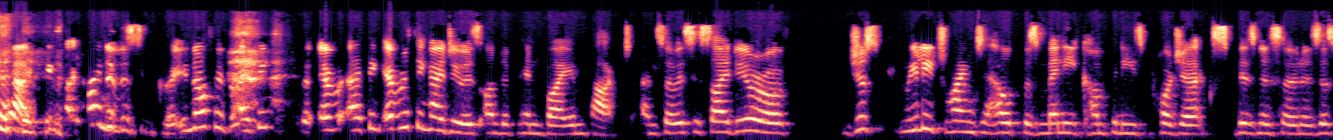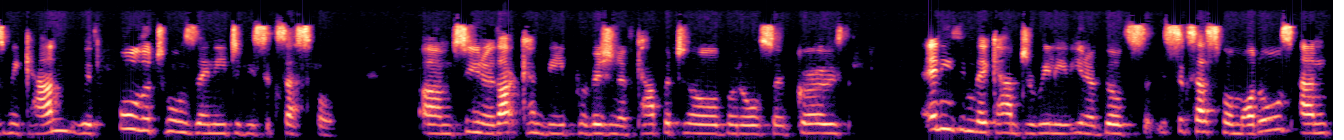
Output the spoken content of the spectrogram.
yeah, kind of a secret. Enough. If, I think. I think everything I do is underpinned by impact, and so it's this idea of just really trying to help as many companies, projects, business owners as we can with all the tools they need to be successful. Um, so, you know, that can be provision of capital, but also growth, anything they can to really, you know, build successful models and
